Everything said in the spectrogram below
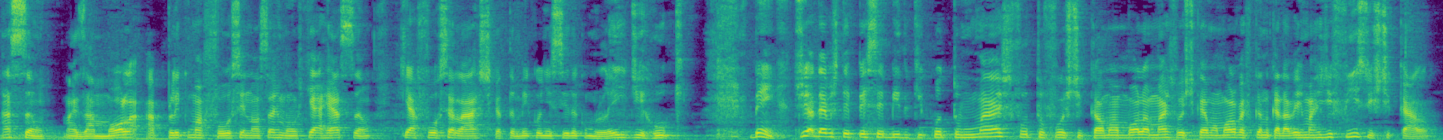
ação, mas a mola aplica uma força em nossas mãos, que é a reação, que é a força elástica, também conhecida como lei de Hooke. Bem, tu já deves ter percebido que quanto mais tu for esticar uma mola, mais for esticar uma mola, vai ficando cada vez mais difícil esticá-la.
